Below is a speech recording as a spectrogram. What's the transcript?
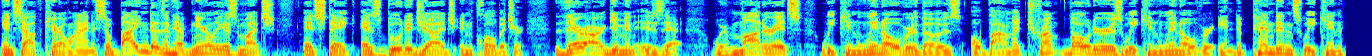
and South Carolina. So Biden doesn't have nearly as much at stake as Buttigieg and Klobuchar. Their argument is that we're moderates. We can win over those Obama Trump voters. We can win over independents. We can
